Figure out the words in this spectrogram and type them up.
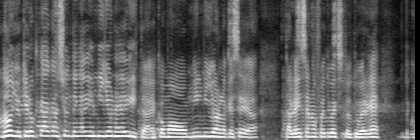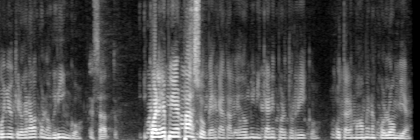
no, yo quiero que cada canción tenga 10 millones de vistas, es como mil millones, lo que sea, tal vez ese no fue tu éxito, tu verga es, coño, quiero grabar con los gringos. Exacto. ¿Y cuál es el primer paso? Verga, tal vez Dominicana y Puerto Rico, o tal vez más o menos Colombia.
